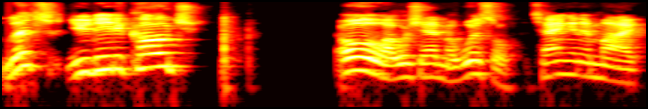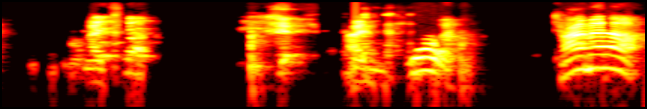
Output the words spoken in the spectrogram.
Let's. You need a coach? Oh, I wish I had my whistle. It's hanging in my my truck. I blow it. Time out.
